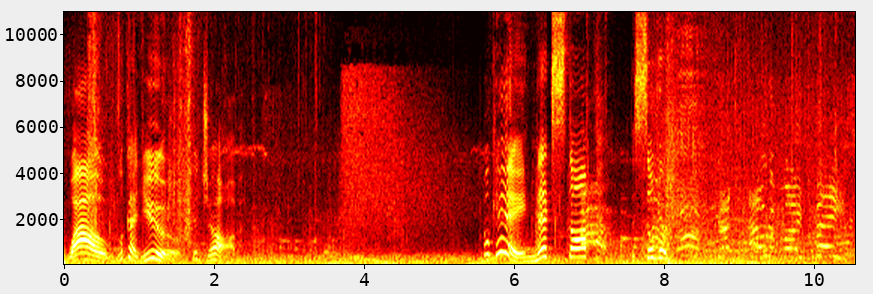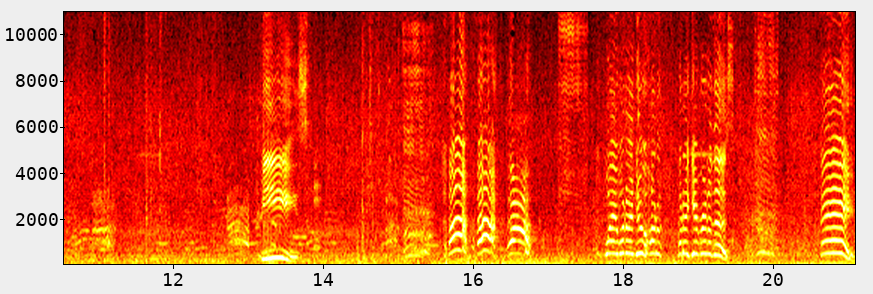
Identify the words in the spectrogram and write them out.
Wow, look at you. Good job. Okay, next stop, the silver... Bees! Ah! Ah! Ah! Wait, what do I do? How do, how do I get rid of this? Hey!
